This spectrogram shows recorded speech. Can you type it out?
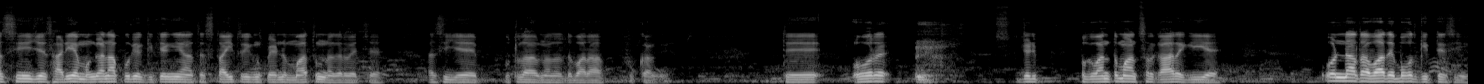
ਅਸੀਂ ਜੇ ਸਾਡੀਆਂ ਮੰਗਾਂ ਨਾ ਪੂਰੀਆਂ ਕੀਤੀਆਂ ਗਈਆਂ ਤੇ 27 ਤਰੀਕ ਨੂੰ ਪਿੰਡ ਮਾਤਮ ਨਗਰ ਵਿੱਚ ਅਸੀਂ ਇਹ ਪੁਤਲਾ ਉਹਨਾਂ ਦਾ ਦੁਬਾਰਾ ਫੂਕਾਂਗੇ। ਤੇ ਹੋਰ ਜਿਹੜੀ ਭਗਵੰਤ ਮਾਨ ਸਰਕਾਰ ਹੈਗੀ ਹੈ ਉਹਨਾਂ ਤਾਂ ਵਾਅਦੇ ਬਹੁਤ ਕੀਤੇ ਸੀ।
